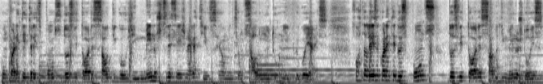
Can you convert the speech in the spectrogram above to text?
com 43 pontos, 12 vitórias, saldo de gols de menos 16 negativos. Realmente é um saldo muito ruim para o Goiás. Fortaleza, 42 pontos, 12 vitórias, saldo de menos 2.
